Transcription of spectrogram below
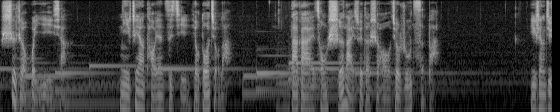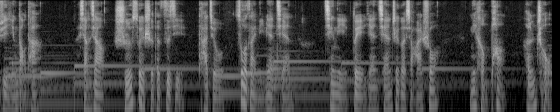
试着回忆一下，你这样讨厌自己有多久了？大概从十来岁的时候就如此吧。”医生继续引导他，想象十岁时的自己，他就坐在你面前，请你对眼前这个小孩说：“你很胖，很丑，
